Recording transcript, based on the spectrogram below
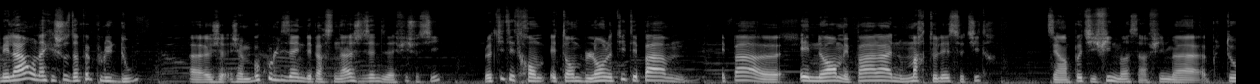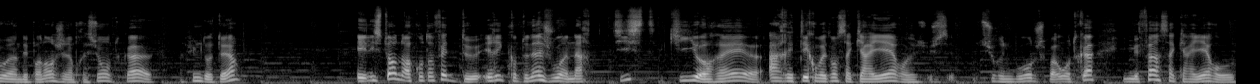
Mais là, on a quelque chose d'un peu plus doux. Euh, j'ai- J'aime beaucoup le design des personnages, le design des affiches aussi. Le titre en blanc, le titre est pas, énorme, et pas là à nous marteler ce titre. C'est un petit film, hein, c'est un film euh, plutôt indépendant, j'ai l'impression, en tout cas, euh, un film d'auteur. Et l'histoire nous raconte en fait de Eric Cantona joue un artiste qui aurait euh, arrêté complètement sa carrière sur une bourde, je sais pas, ou en tout cas, il met fin à sa carrière au,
